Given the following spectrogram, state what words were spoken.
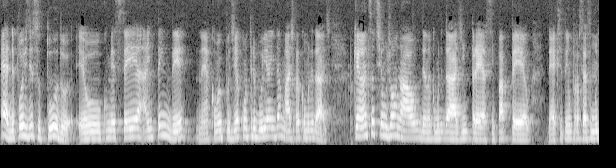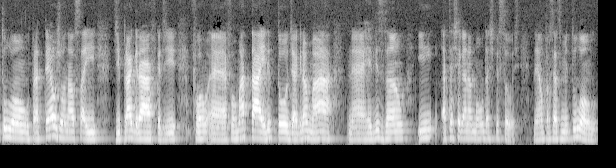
É, depois disso tudo, eu comecei a entender né, como eu podia contribuir ainda mais para a comunidade. Porque antes eu tinha um jornal dentro da comunidade, impresso, em papel, né, que tem um processo muito longo para até o jornal sair, de ir para a gráfica, de for, é, formatar todo, diagramar, né, revisão e até chegar na mão das pessoas. Né, é um processo muito longo.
